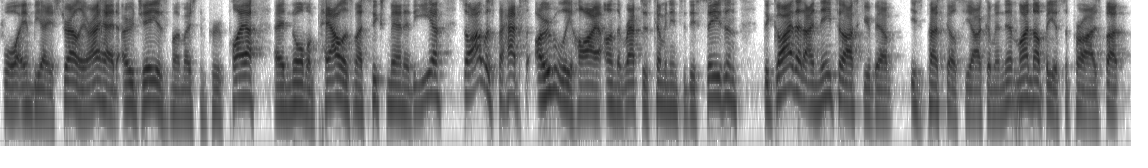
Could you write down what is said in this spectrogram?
for NBA Australia. I had OG as my most improved player. I had Norman Powell as my sixth man of the year. So I was perhaps overly high on the Raptors coming into this season. The guy that I need to ask you about is Pascal Siakam, and that might not be a surprise, but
